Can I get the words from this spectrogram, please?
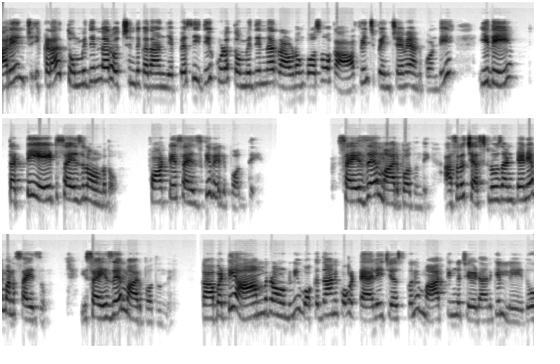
అరేంజ్ ఇక్కడ తొమ్మిదిన్నర వచ్చింది కదా అని చెప్పేసి ఇది కూడా తొమ్మిదిన్నర రావడం కోసం ఒక హాఫ్ ఇంచ్ పెంచేమే అనుకోండి ఇది థర్టీ ఎయిట్ సైజులో ఉండదు. ఫార్టీ సైజ్కి వెళ్ళిపోద్ది. సైజే మారిపోతుంది. అసలు చెస్ట్ లూజ్ అంటేనే మన సైజు ఈ సైజే మారిపోతుంది. కాబట్టి ఆమ్ రౌండ్ని ఒకదానికి ఒక టాలీ చేసుకుని మార్కింగ్ చేయడానికి లేదు.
